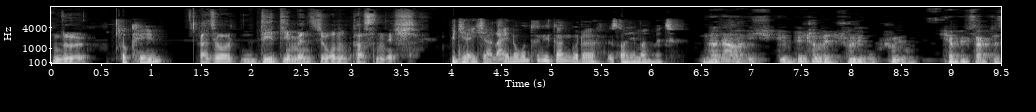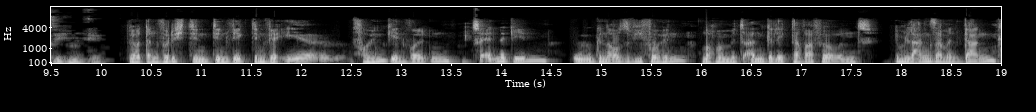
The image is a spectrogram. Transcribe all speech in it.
nö. Okay. Also die Dimensionen passen nicht. Bin ich eigentlich alleine runtergegangen oder ist noch jemand mit? Na, na, ich bin schon mit. Entschuldigung, Entschuldigung. Ich habe gesagt, dass ich mitgehe. Ja, dann würde ich den, den Weg, den wir eh äh, vorhin gehen wollten, zu Ende gehen. Genauso wie vorhin. Nochmal mit angelegter Waffe und im langsamen Gang.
